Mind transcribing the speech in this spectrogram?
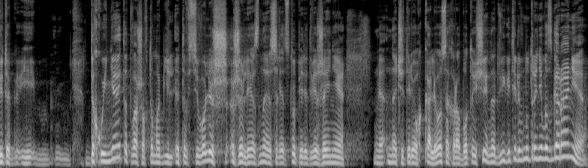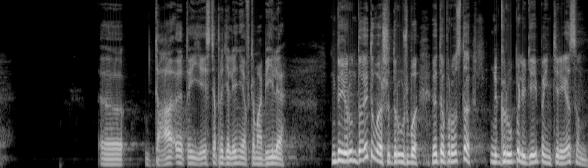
Ты так... И, да хуйня этот ваш автомобиль, это всего лишь железное средство передвижения э, на четырех колесах, работающее на двигателе внутреннего сгорания. Э, да, это и есть определение автомобиля. Да ерунда, это ваша дружба. Это просто группа людей по интересам.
